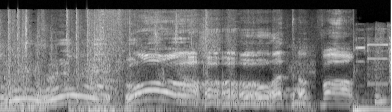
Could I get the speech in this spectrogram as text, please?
Ooh, oh, oh, what the fuck?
